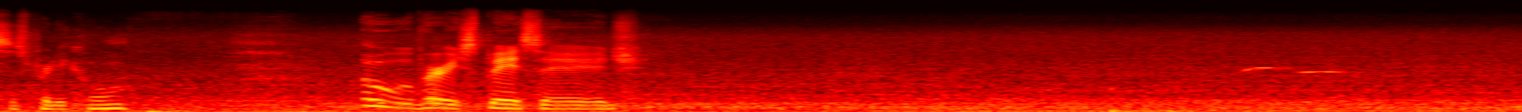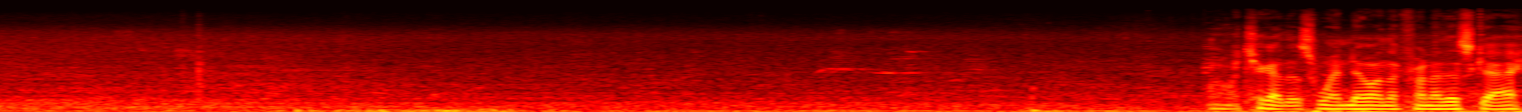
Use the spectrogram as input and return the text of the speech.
This is pretty cool. Ooh, very space age. Oh, check out this window on the front of this guy.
